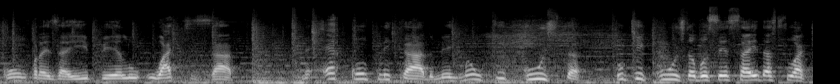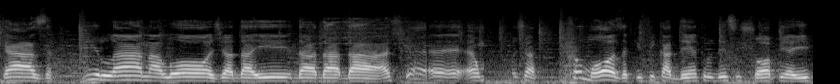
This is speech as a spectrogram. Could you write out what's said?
compras aí pelo WhatsApp. Né? É complicado, meu irmão. O que custa? O que custa você sair da sua casa, ir lá na loja daí, da, da, da acho que é, é, é uma loja famosa que fica dentro desse shopping aí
